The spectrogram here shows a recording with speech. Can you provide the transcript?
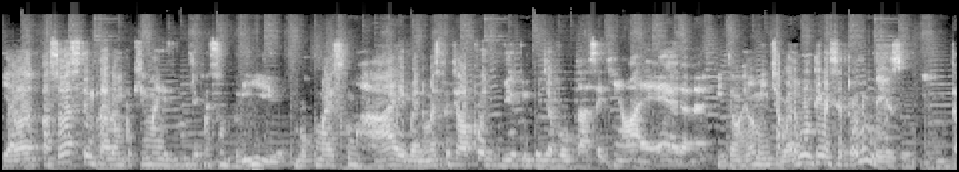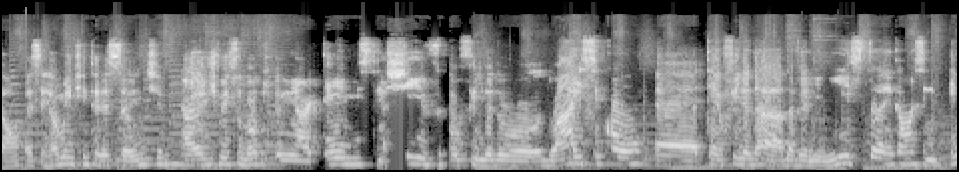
E ela passou essa temporada um pouquinho mais, um dia mais sombrio, um pouco mais com raiva, ainda mais porque ela viu que não podia voltar a ser quem ela era, né? Então, realmente, agora não tem mais retorno mesmo. Então, vai ser realmente interessante. Aí a gente mencionou que tem a Artemis, tem a Shiv, tem o filho do, do Icicle, é, tem o filho da, da violinista. Então, assim, tem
